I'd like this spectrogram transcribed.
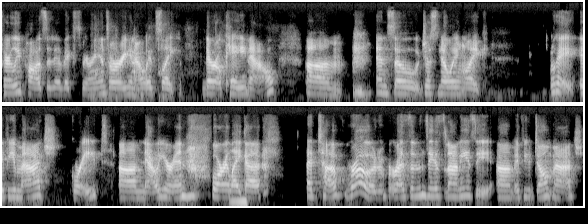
fairly positive experience or you know it's like they're okay now. Um and so just knowing like okay if you match great. Um now you're in for like a a tough road. For residency is not easy um if you don't match.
